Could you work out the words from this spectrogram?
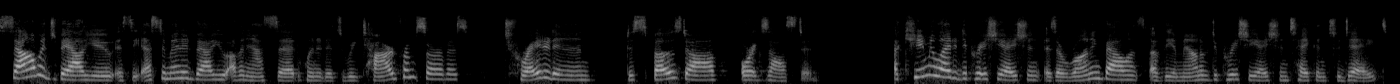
Salvage value is the estimated value of an asset when it is retired from service, traded in, disposed of, or exhausted. Accumulated depreciation is a running balance of the amount of depreciation taken to date,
